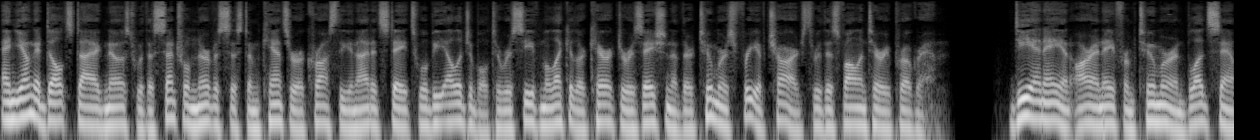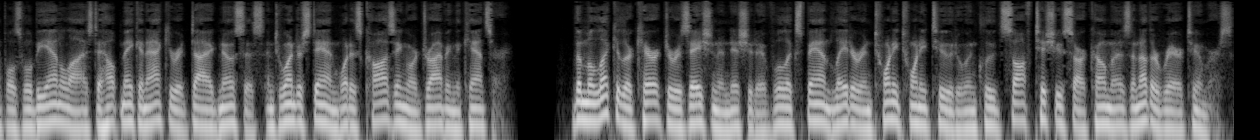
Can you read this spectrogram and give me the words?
and young adults diagnosed with a central nervous system cancer across the United States will be eligible to receive molecular characterization of their tumors free of charge through this voluntary program. DNA and RNA from tumor and blood samples will be analyzed to help make an accurate diagnosis and to understand what is causing or driving the cancer. The Molecular Characterization Initiative will expand later in 2022 to include soft tissue sarcomas and other rare tumors.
